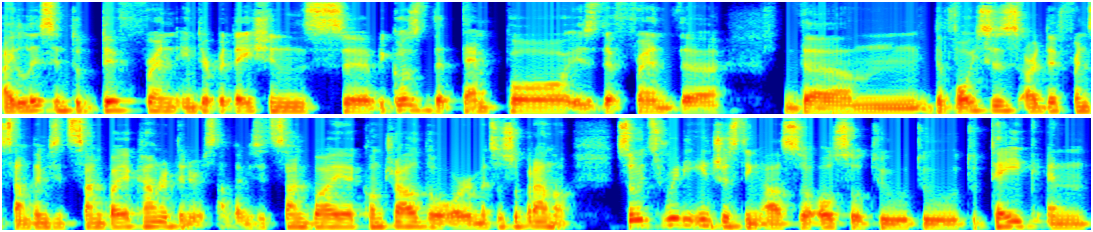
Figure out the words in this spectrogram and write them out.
I listen to different interpretations uh, because the tempo is different. The the um, the voices are different. Sometimes it's sung by a countertenor, sometimes it's sung by a contralto or mezzo soprano. So it's really interesting also also to to to take and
